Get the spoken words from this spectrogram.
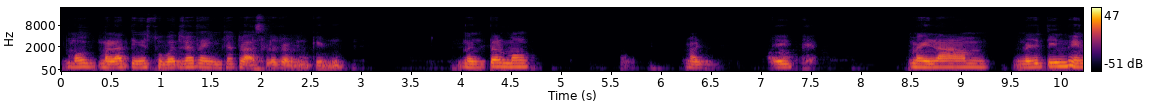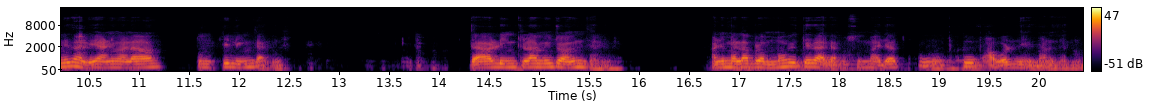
मग मला तिने सुभद्राताईंच्या क्लासला जॉईन केली. नंतर मग एक महिना म्हणजे तीन महिने झाले आणि मला तुमची लिंक आली त्या लिंकला मी जॉईन झाले. आणि मला ब्रह्मविद्येत आल्यापासून माझ्यात खूप खूप आवड निर्माण झाली.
